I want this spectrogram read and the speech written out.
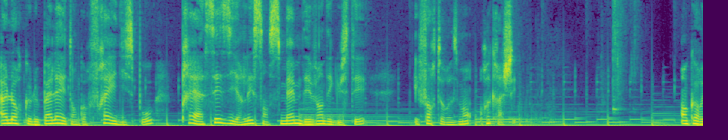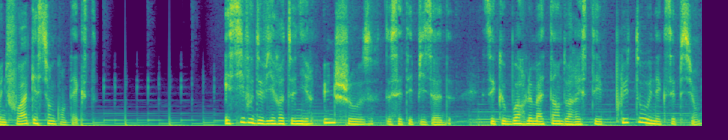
alors que le palais est encore frais et dispo, prêt à saisir l'essence même des vins dégustés, et fort heureusement recrachés. Encore une fois, question de contexte. Et si vous deviez retenir une chose de cet épisode, c'est que boire le matin doit rester plutôt une exception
